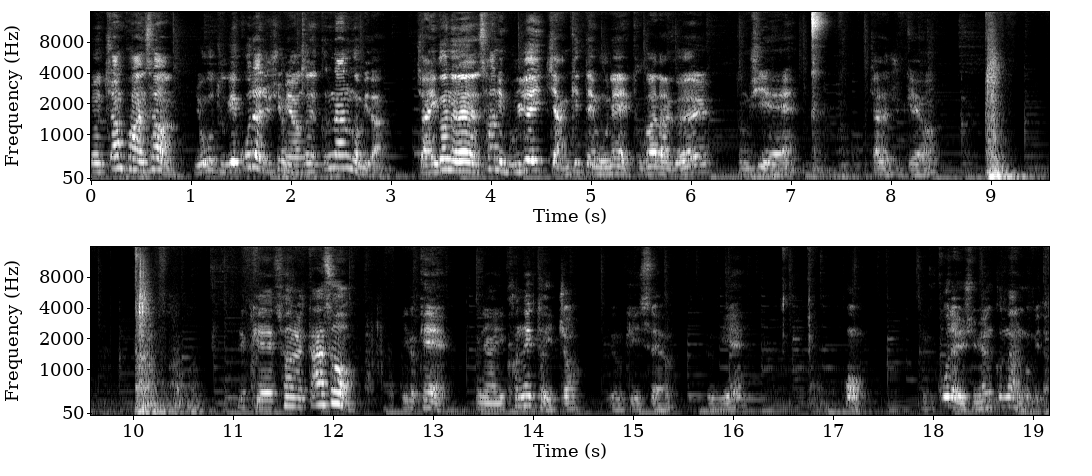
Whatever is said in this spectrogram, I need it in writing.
요 점프한 선, 요거 두 개 꽂아주시면 그냥 끝나는 겁니다. 자, 이거는 선이 물려있지 않기 때문에 두 가닥을 동시에 잘라줄게요. 이렇게 선을 따서 이렇게 그냥 이 커넥터 있죠? 이렇게 있어요. 여기에 꼭 이렇게 꽂아주시면 끝나는 겁니다.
